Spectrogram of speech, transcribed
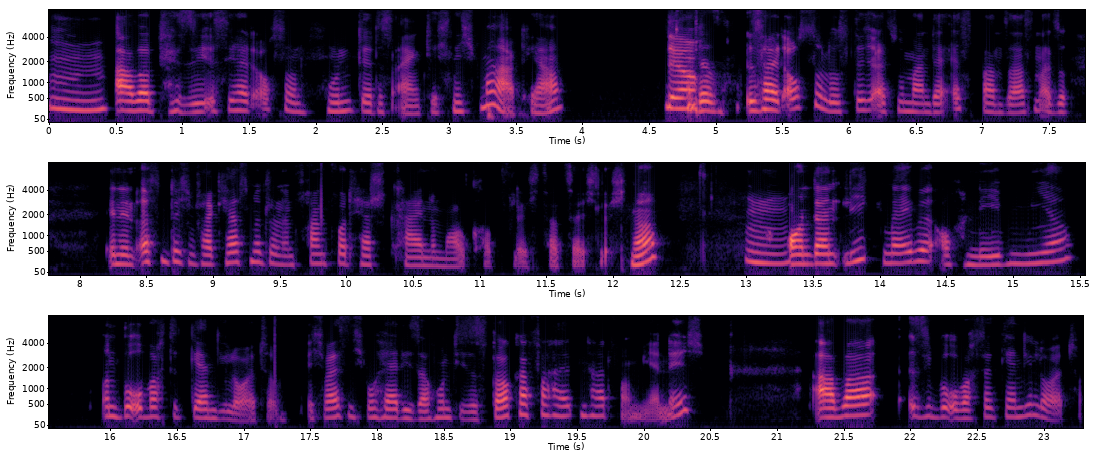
Hm. Aber per se ist sie halt auch so ein Hund, der das eigentlich nicht mag, ja. Ja. Und das ist halt auch so lustig, als wir mal in der S-Bahn saßen. Also in den öffentlichen Verkehrsmitteln in Frankfurt herrscht keine Maulkorbpflicht tatsächlich, ne? Hm. Und dann liegt Mabel auch neben mir und beobachtet gern die Leute. Ich weiß nicht, woher dieser Hund dieses Stalker-Verhalten hat, von mir nicht. Aber sie beobachtet gern die Leute.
